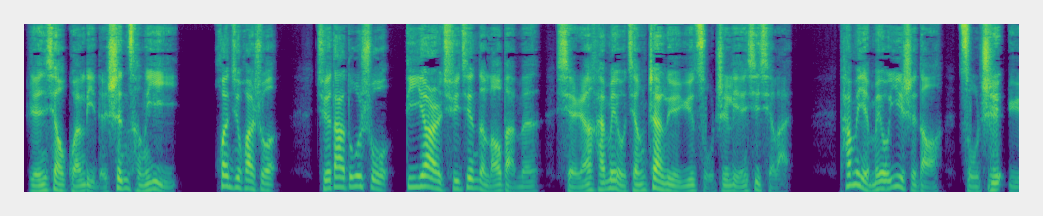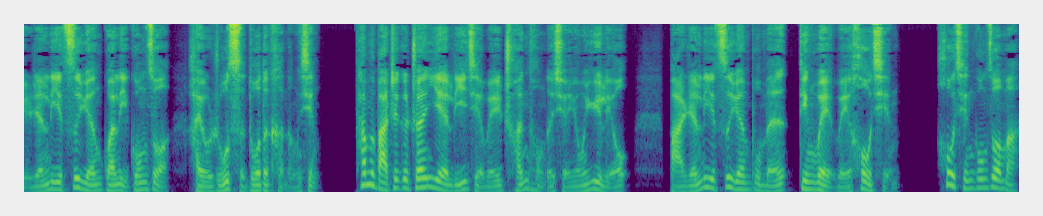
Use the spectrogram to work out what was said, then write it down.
人效管理的深层意义。换句话说，绝大多数第一二区间的老板们显然还没有将战略与组织联系起来，他们也没有意识到组织与人力资源管理工作还有如此多的可能性。他们把这个专业理解为传统的选用预留，把人力资源部门定位为后勤。后勤工作嘛，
